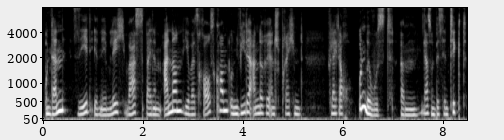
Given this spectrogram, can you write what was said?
Und dann seht ihr nämlich, was bei dem anderen jeweils rauskommt und wie der andere entsprechend vielleicht auch unbewusst ähm, ja, so ein bisschen tickt.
